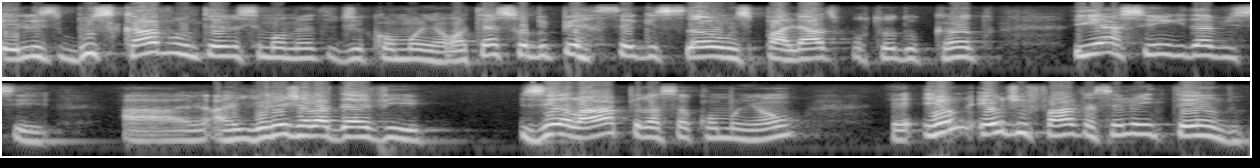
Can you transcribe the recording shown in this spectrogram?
eles buscavam ter esse momento de comunhão, até sob perseguição, espalhados por todo canto. E é assim que deve ser. A, a igreja ela deve zelar pela essa comunhão. É, eu, eu, de fato, assim, não entendo.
